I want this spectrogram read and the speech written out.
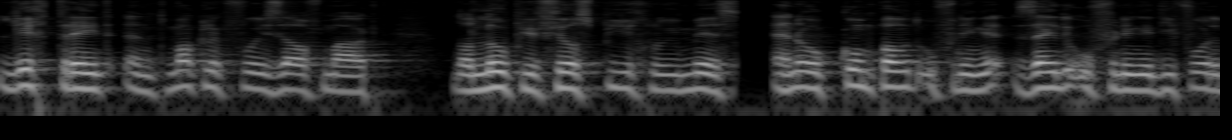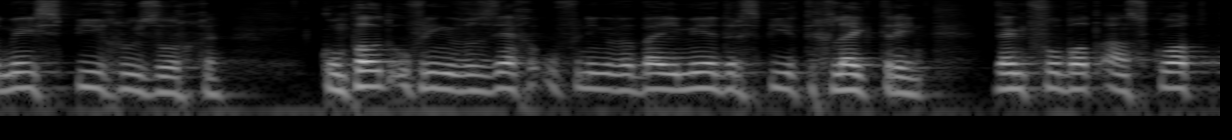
licht traint en het makkelijk voor jezelf maakt, dan loop je veel spiergroei mis. En ook compound oefeningen zijn de oefeningen die voor de meeste spiergroei zorgen. Compound oefeningen wil zeggen oefeningen waarbij je meerdere spieren tegelijk traint. Denk bijvoorbeeld aan squat,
